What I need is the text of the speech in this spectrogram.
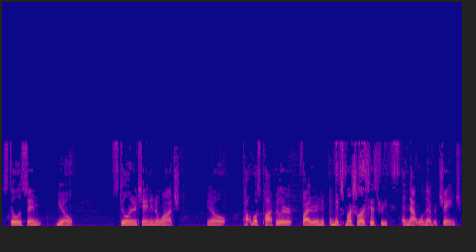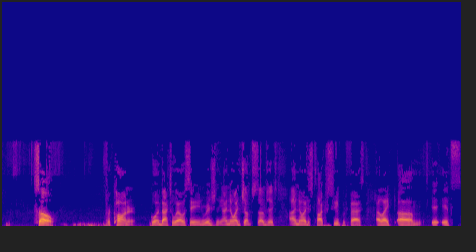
still the same. You know, still entertaining to watch. You know, po- most popular fighter in, in mixed martial arts history, and that will never change. So, for Conor, going back to what I was saying originally, I know I jumped subjects. I know I just talked super fast. I like um, it, it's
